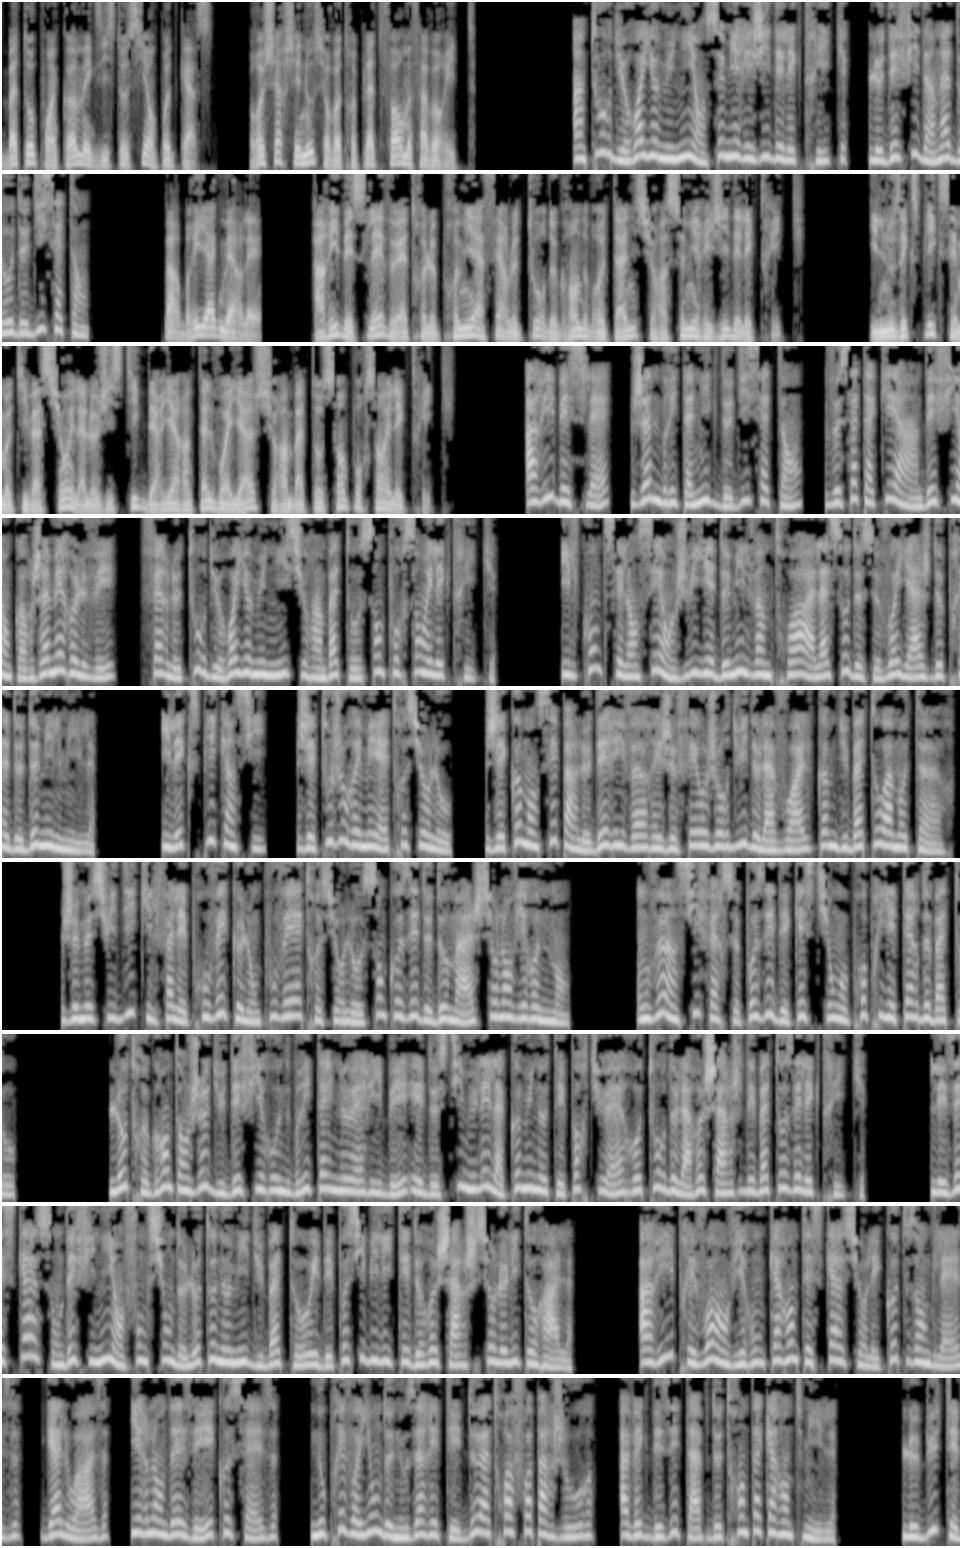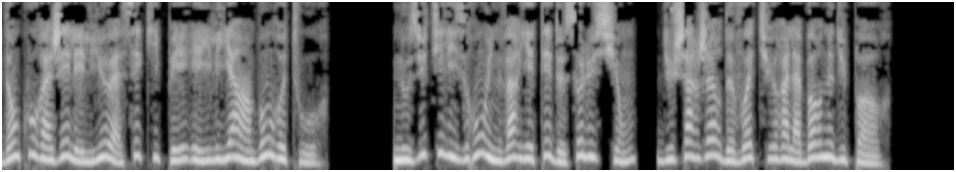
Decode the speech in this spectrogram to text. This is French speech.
Bateau.com existe aussi en podcast. Recherchez-nous sur votre plateforme favorite. Un tour du Royaume-Uni en semi-rigide électrique, le défi d'un ado de 17 ans. Par Briag Merlet. Harry Besley veut être le premier à faire le tour de Grande-Bretagne sur un semi-rigide électrique. Il nous explique ses motivations et la logistique derrière un tel voyage sur un bateau 100% électrique. Harry Besley, jeune Britannique de 17 ans, veut s'attaquer à un défi encore jamais relevé, faire le tour du Royaume-Uni sur un bateau 100% électrique. Il compte s'élancer en juillet 2023 à l'assaut de ce voyage de près de 2000 milles. Il explique ainsi, J'ai toujours aimé être sur l'eau. J'ai commencé par le dériveur et je fais aujourd'hui de la voile comme du bateau à moteur. Je me suis dit qu'il fallait prouver que l'on pouvait être sur l'eau sans causer de dommages sur l'environnement. On veut ainsi faire se poser des questions aux propriétaires de bateaux. L'autre grand enjeu du défi Round Britain ERIB est de stimuler la communauté portuaire autour de la recharge des bateaux électriques. Les escales sont définies en fonction de l'autonomie du bateau et des possibilités de recharge sur le littoral. Harry prévoit environ 40 escales sur les côtes anglaises, galloises, irlandaises et écossaises. Nous prévoyons de nous arrêter deux à trois fois par jour, avec des étapes de 30 à 40 000. Le but est d'encourager les lieux à s'équiper et il y a un bon retour. Nous utiliserons une variété de solutions, du chargeur de voiture à la borne du port.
